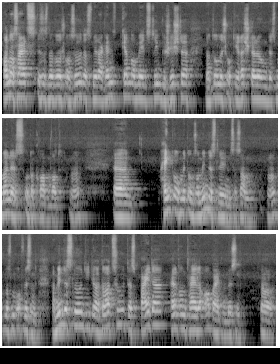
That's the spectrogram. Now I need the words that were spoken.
Andererseits ist es natürlich auch so, dass mit der Gender-Mainstream-Geschichte natürlich auch die Rechtsstellung des Mannes untergraben wird. Ne? Äh, hängt auch mit unseren Mindestlöhnen zusammen. Ja, muss man auch wissen. Der Mindestlohn dient ja dazu, dass beide Elternteile arbeiten müssen. So.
